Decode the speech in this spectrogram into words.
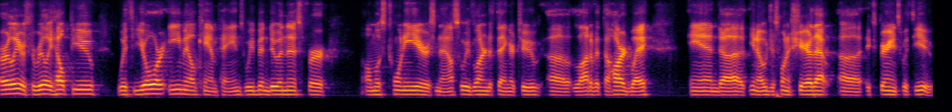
earlier, is to really help you with your email campaigns. We've been doing this for almost 20 years now. So we've learned a thing or two, uh, a lot of it the hard way and uh, you know just want to share that uh, experience with you.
